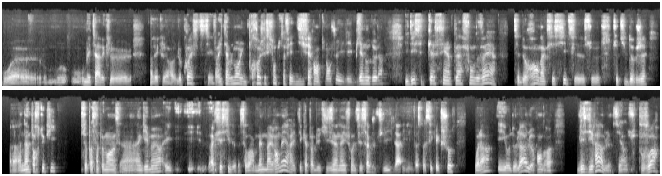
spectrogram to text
ou, euh, Meta avec le, avec le, Quest. C'est véritablement une projection tout à fait différente. L'enjeu, il est bien au-delà. L'idée, c'est de casser un plafond de verre, c'est de rendre accessible ce, type d'objet à, n'importe qui. Ce pas simplement un, gamer et, accessible. À savoir, même ma grand-mère était capable d'utiliser un iPhone. C'est ça que je me suis dit, là, il va se passer quelque chose. Voilà. Et au-delà, le rendre désirable, c'est pouvoir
